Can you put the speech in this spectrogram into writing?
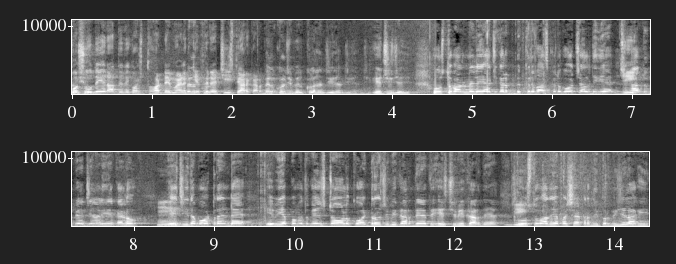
ਕੁਝ ਉਹਦੇ ਇਰਾਦੇ ਤੇ ਕੁਝ ਤੁਹਾਡੇ ਮਿਲ ਕੇ ਫਿਰ ਇਹ ਚੀਜ਼ ਤਿਆਰ ਕਰਦੇ ਬਿਲਕੁਲ ਜੀ ਬਿਲਕੁਲ ਹਾਂਜੀ ਹਾਂਜੀ ਹਾਂਜੀ ਇਹ ਚੀਜ਼ ਹੈ ਜੀ। ਉਸ ਤੋਂ ਬਾਅਦ ਨਾਲੇ ਅੱਜ ਕੱਲ ਬਿਕਰ ਬਾਸਕਟ ਬਹੁਤ ਚੱਲਦੀ ਹੈ ਆਲੂ ਪਿਆਜ਼ਾਂ ਵਾਲੀਆਂ ਕਹਿ ਲਓ। ਇਹ ਚੀਜ਼ ਦਾ ਬਹੁਤ ਟ੍ਰੈਂਡ ਹੈ। ਇਹ ਵੀ ਆਪਾਂ ਮਤਲਬ ਕਿ ਇੰਸਟਾਲ ਕੁਆਡਰੋ 'ਚ ਵੀ ਕਰਦੇ ਆ ਤੇ ਇਸ 'ਚ ਵੀ ਕਰਦੇ ਆ ਉਸ ਤੋਂ ਬਾਅਦ ਇਹ ਆਪਾਂ ਸ਼ਟਰ ਦੀ ਪ੍ਰੋਵੀਜ਼ਨ ਆ ਗਈ।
